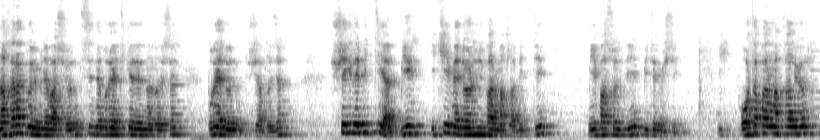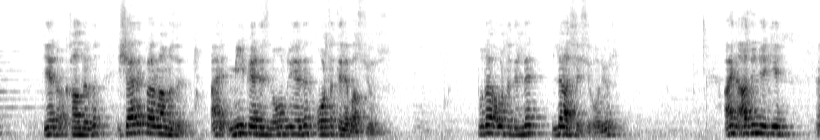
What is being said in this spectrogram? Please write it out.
nakarat bölümüne başlıyorum. Siz de buraya dikkat edin arkadaşlar. Buraya dönüş yapılacak. Şu şekilde bitti ya. 1, 2 ve 4. parmakla bitti. Mi fa sol diye bitirmiştik. Orta parmak kalıyor. Diğer kaldırdık. İşaret parmağımızı mi perdesinin olduğu yerden orta tele basıyoruz. Bu da orta telde la sesi oluyor. Aynı az önceki e,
